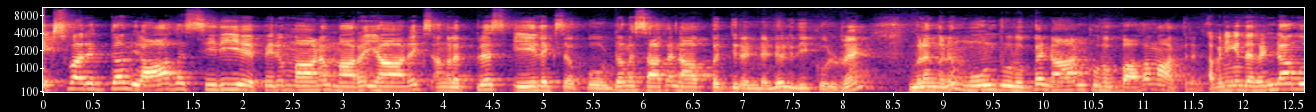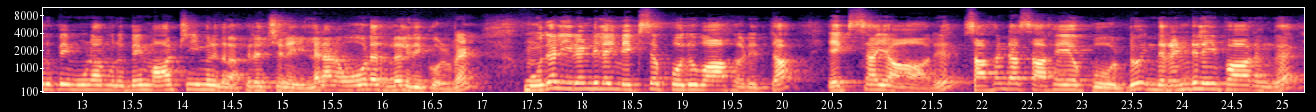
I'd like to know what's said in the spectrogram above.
எக்ஸ் வர்க்கம் ராக சிறிய பெருமானம் மறை ஆர் எக்ஸ் அங்கே பிளஸ் ஏழு எக்ஸை போட்டு அங்கே சக நாற்பத்தி ரெண்டு எழுதி கொள்றேன். விளங்கணும். மூன்று உறுப்பை நான்கு உறுப்பாக மாற்றுறேன் அப்போ நீங்கள் இந்த ரெண்டாம் உறுப்பை மூணாம் உறுப்பை மாற்றியும் எழுதலாம். பிரச்சனை இல்லை. நான் ஓர்டரில் எழுதி முதல் இரண்டிலையும் எக்ஸை பொதுவாக எடுத்தால் எக்ஸை ஆறு சகண்ட சகையை போட்டு இந்த ரெண்டுலையும் பாருங்க.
